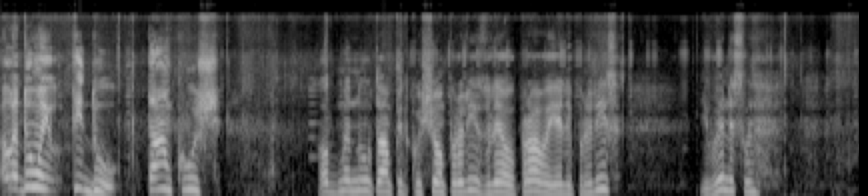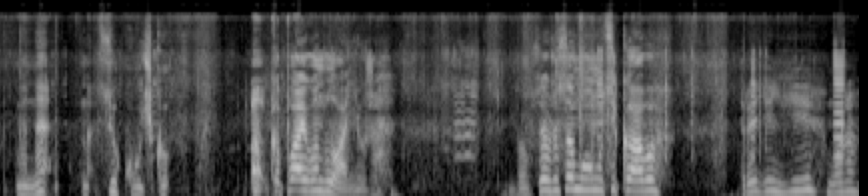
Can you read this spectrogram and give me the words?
Але думаю, піду. Там кущ обминув, там під кущом проліз, вліво вправо, єлі проліз. І винесли мене на цю кучку. Копаю в онлайні вже. Бо все вже самому цікаво. Три деньги, можна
